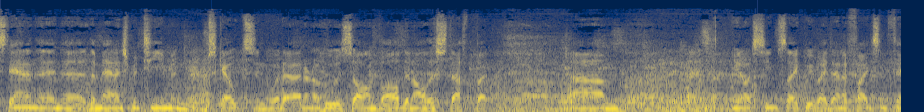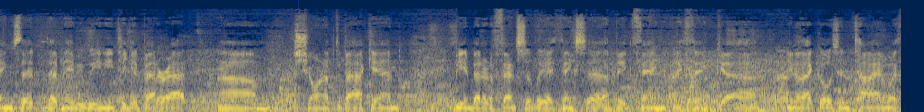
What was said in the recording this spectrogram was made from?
Stan and, the, and the, the, management team and scouts and what I don't know who is all involved in all this stuff, but. Um, you know, it seems like we've identified some things that, that maybe we need to get better at. Um, showing up the back end, being better defensively, I think is a, big thing. I think uh, you know that goes in time with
